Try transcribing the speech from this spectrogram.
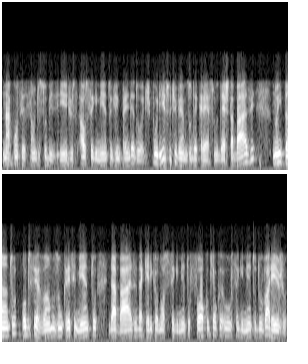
na concessão de subsídios ao segmento de empreendedores. Por isso tivemos o decréscimo desta base, no entanto, observamos um crescimento da base daquele que é o nosso segmento foco, que é o segmento do varejo,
